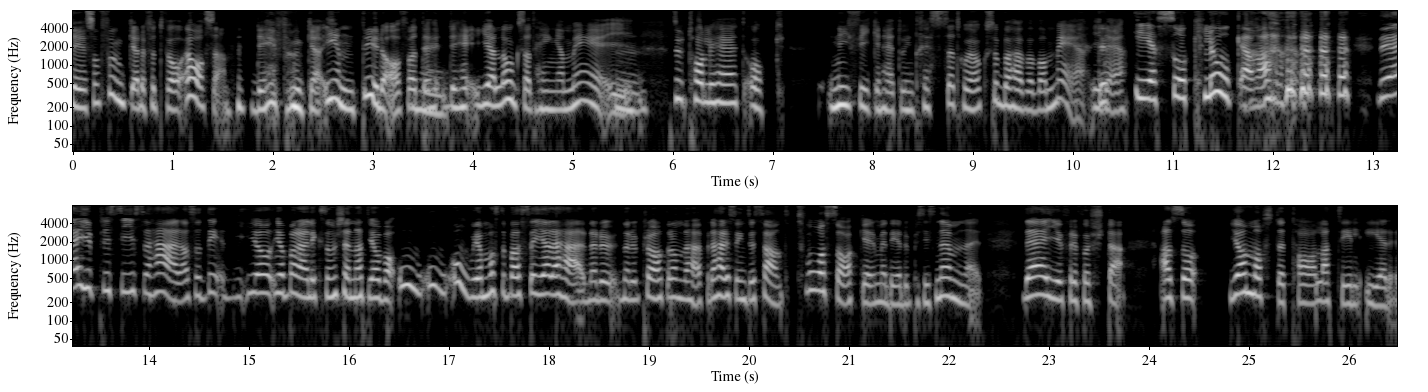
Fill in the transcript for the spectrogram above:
det som funkade för två år sedan, det funkar inte idag för att det, det gäller också att hänga med i Mm. uthållighet och nyfikenhet och intresse tror jag också behöver vara med i Du det. är så klok, Anna! det är ju precis så här, alltså det, jag, jag bara liksom känner att jag bara, oh, oh, oh, jag måste bara säga det här när du, när du pratar om det här, för det här är så intressant. Två saker med det du precis nämner. Det är ju för det första, alltså jag måste tala till er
